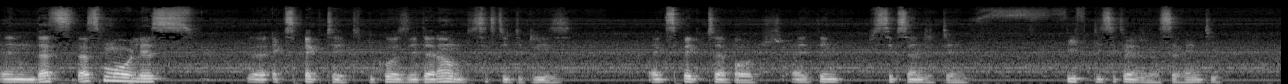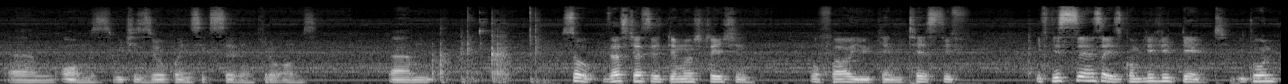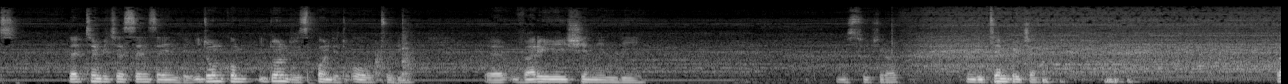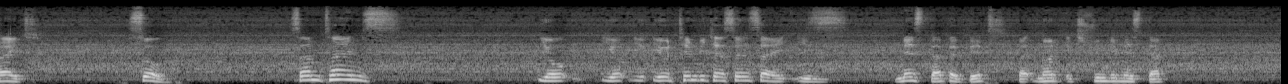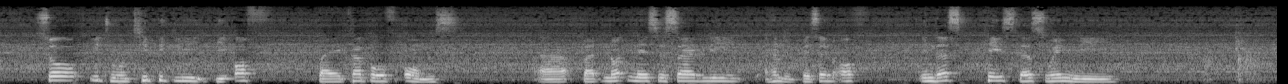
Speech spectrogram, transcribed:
And that's that's more or less uh, expected because at around 60 degrees I expect about I think 650 670 um, ohms which is 0.67 kilo ohms um, so that's just a demonstration of how you can test if if this sensor is completely dead it won't that temperature sensor in there, it won't it won't respond at all to the uh, variation in the let me switch it off in the temperature. Right. So sometimes your your your temperature sensor is messed up a bit, but not extremely messed up. So it will typically be off by a couple of ohms, uh, but not necessarily 100% off. In this case, that's when we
